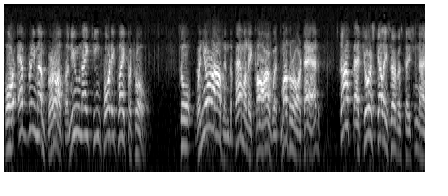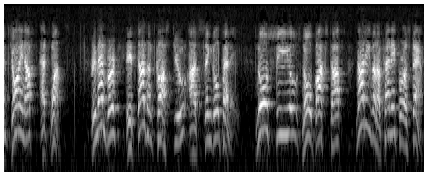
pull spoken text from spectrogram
for every member of the new 1940 Flight Patrol. So when you're out in the family car with Mother or Dad, stop at your Skelly service station and join up at once. Remember, it doesn't cost you a single penny. No seals, no box tops, not even a penny for a stamp.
